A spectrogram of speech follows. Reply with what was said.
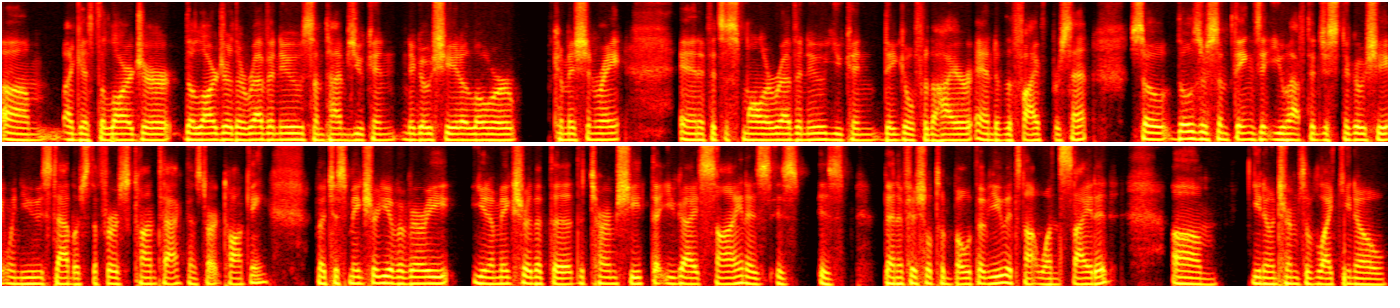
um, i guess the larger the larger the revenue sometimes you can negotiate a lower commission rate. And if it's a smaller revenue you can they go for the higher end of the 5% so those are some things that you have to just negotiate when you establish the first contact and start talking. But just make sure you have a very you know make sure that the the term sheet that you guys sign is is is beneficial to both of you. It's not one sided. Um, you know, in terms of like, you know,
